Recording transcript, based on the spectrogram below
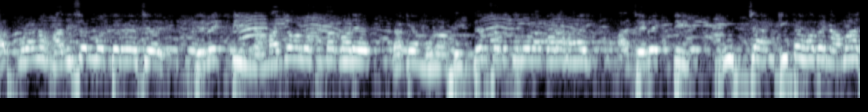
আর পুরানো হাদিসের মধ্যে রয়েছে যে ব্যক্তি নামাজে অলসতা করে তাকে মুনাফিকদের সাথে তুলনা করা হয়। আর যে ব্যক্তি ইচ্ছাকৃতভাবে নামাজ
